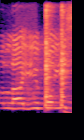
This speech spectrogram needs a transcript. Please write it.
লাই বইস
